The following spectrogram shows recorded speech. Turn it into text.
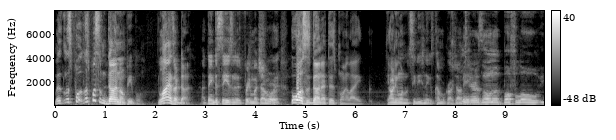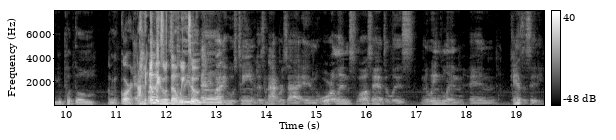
let, let's put let's put some done on people. The Lions are done. I think the season is pretty much over Sure. with. Who else is done at this point? Like, you don't even want to see these niggas come across y'all I mean, team. Arizona, Buffalo. You can put them. I mean, of course. I mean, them niggas was done week two. Cleveland. Everybody uh, whose team does not reside in New Orleans, Los Angeles, New England, and Kansas City.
